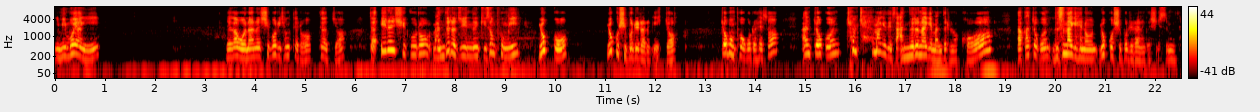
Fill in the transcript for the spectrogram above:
이미 모양이 내가 원하는 시보리 형태로 되었죠. 자, 이런 식으로 만들어져 있는 기성품이 욕고, 욕고 시보리라는 게 있죠. 좁은 폭으로 해서 안쪽은 촘촘하게 돼서 안 늘어나게 만들어 놓고 바깥쪽은 느슨하게 해 놓은 욕고 시보리라는 것이 있습니다.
